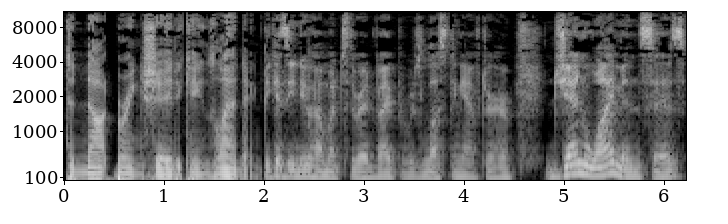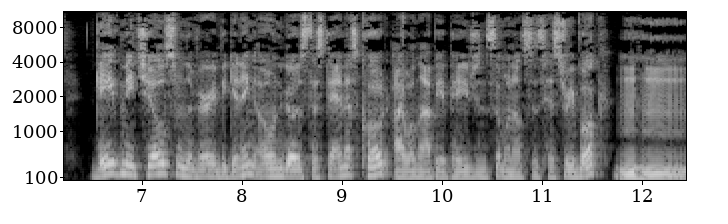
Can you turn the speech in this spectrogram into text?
to not bring Shae to King's Landing. because he knew how much the Red Viper was lusting after her. Jen Wyman says, Gave me chills from the very beginning. Owen goes to Stannis, quote, I will not be a page in someone else's history book. Mm-hmm.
